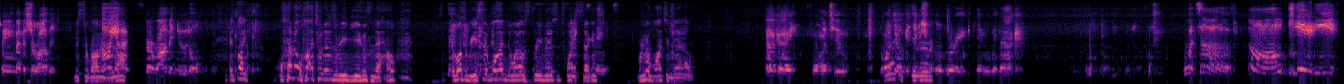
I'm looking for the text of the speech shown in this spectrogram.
What do you mean by Mr. Robin? Mr. Robin. Oh you yeah, know, Mr. Ramen Noodle. It's like, why not watch one of his reviews now? The most recent one, the one that was 3 minutes and 20 seconds. We're gonna watch it now. Okay, if you want to. If you want to, we can take a short little break, then we'll get back. What's up? Oh, kitty.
